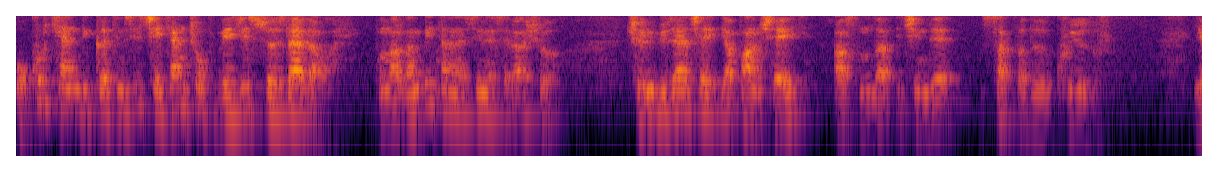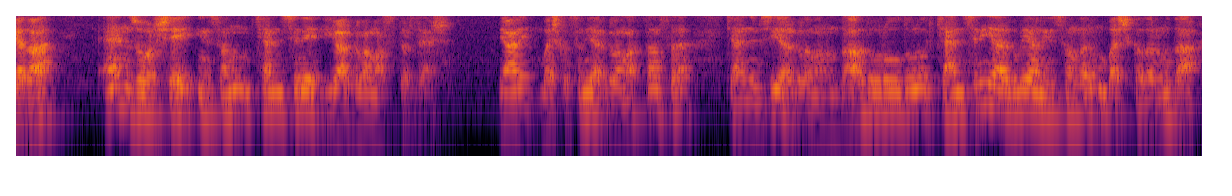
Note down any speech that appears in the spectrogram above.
okurken dikkatimizi çeken çok veciz sözler de var. Bunlardan bir tanesi mesela şu. Çölü güzelce yapan şey aslında içinde sakladığı kuyudur. Ya da en zor şey insanın kendisini yargılamasıdır der. Yani başkasını yargılamaktansa kendimizi yargılamanın daha doğru olduğunu, kendisini yargılayan insanların başkalarını da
